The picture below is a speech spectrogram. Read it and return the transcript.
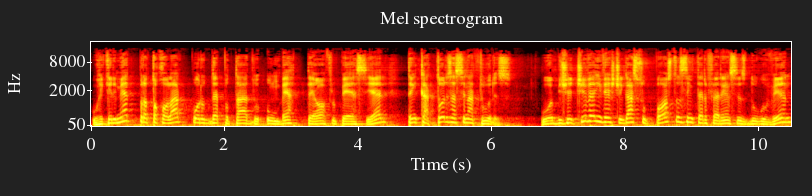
O requerimento protocolado por o deputado Humberto Teófilo PSL tem 14 assinaturas. O objetivo é investigar supostas interferências do governo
